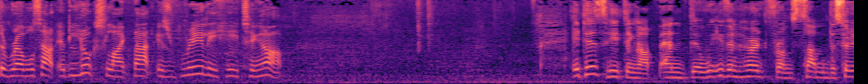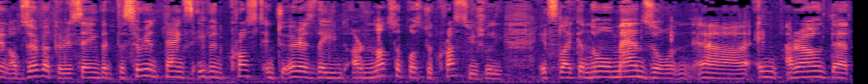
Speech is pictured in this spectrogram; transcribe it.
the rebels out. It looks like that is really heating up. It is heating up, and uh, we even heard from some the Syrian observatory saying that the Syrian tanks even crossed into areas they are not supposed to cross usually. It's like a no man's zone uh, in around that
